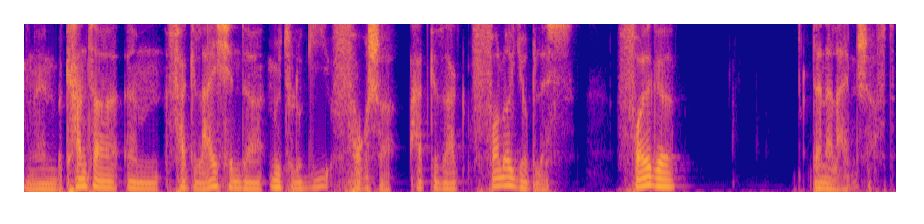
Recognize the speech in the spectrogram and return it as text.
ein bekannter ähm, vergleichender Mythologieforscher hat gesagt, follow your bliss, folge deiner Leidenschaft,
